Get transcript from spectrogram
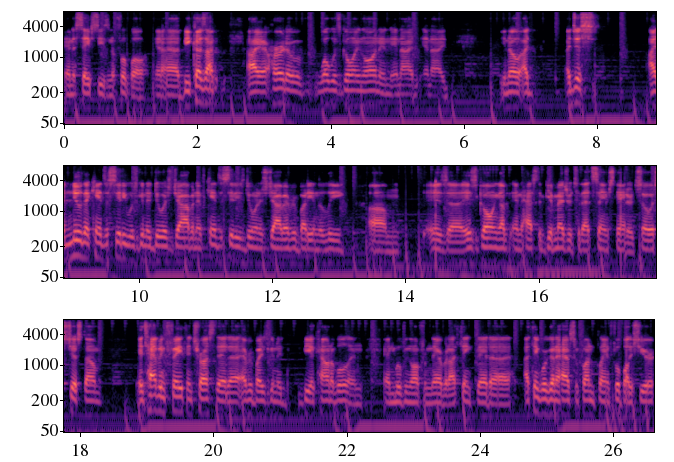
and a safe season of football. And uh, because I I heard of what was going on and, and I and I you know I I just I knew that Kansas City was going to do its job, and if Kansas City is doing its job, everybody in the league um, is uh, is going up and has to get measured to that same standard. So it's just um, it's having faith and trust that uh, everybody's going to be accountable and and moving on from there. But I think that uh, I think we're going to have some fun playing football this year.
